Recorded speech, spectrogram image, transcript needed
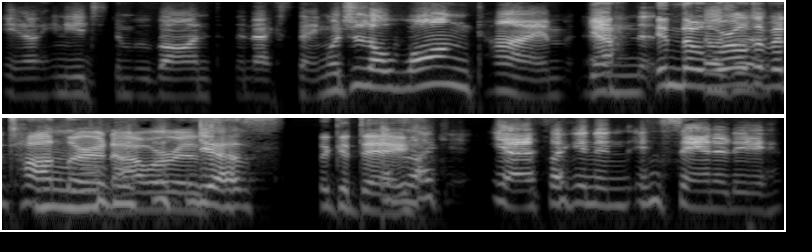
you know he needs to move on to the next thing, which is a long time. Yeah, and in the world of a toddler, an hour is yes like a day. It's like yeah, it's like an, an insanity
